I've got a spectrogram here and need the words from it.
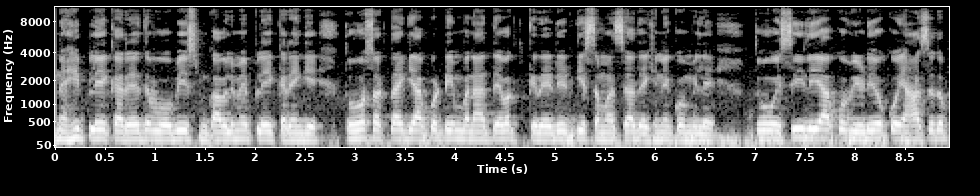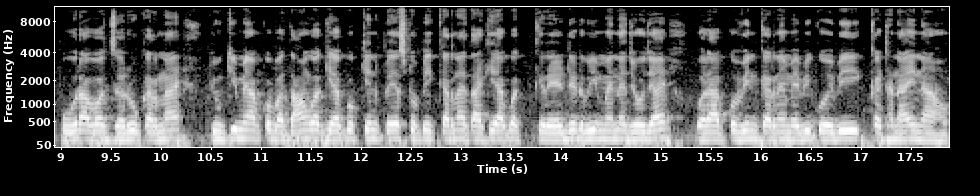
नहीं प्ले कर रहे थे, वो भी इस मुकाबले में प्ले करेंगे। तो हो सकता है कि आपको टीम बनाते वक्त क्रेडिट की समस्या देखने को मिले। तो इसीलिए आपको वीडियो को यहाँ से तो पूरा बहुत ज़रूर करना है, क्योंकि मैं आपको बताऊँगा कि आपको किन प्लेयर्स को पिक करना है, ताकि आपका क्रेडिट भी मैनेज हो जाए और आपको विन करने में भी कोई भी कठिनाई ना हो।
